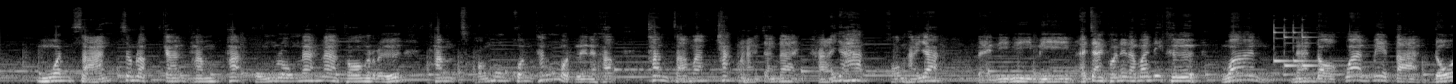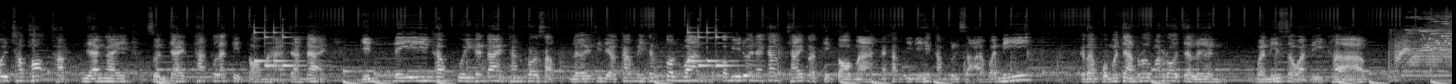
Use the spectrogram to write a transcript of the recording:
มวลสารสำหรับการทำพระผงลงหน้าหน้าทองหรือทำของมงคลทั้งหมดเลยนะครับ ท่านสามารถทักมาหาอาจารย์ได้ หายากของหายาก แต่นี่นี่มี อาจารย์คนแนะนำว่านี่คือว่านนะดอกว่านเมตตาโดยเฉพาะครับยังไงสนใจทักและติดต่อมาหาอาจารย์ได้ ยินดีครับคุยกันได้ทางโทรศัพท์เลยทีเดียวครับมีทั้งต้นว่านผมก็มีด้วยนะครับ ใช้ก็ติดต่อมานะครับยินดีให้คำปรึกษาวันนี้กระผมอาจารย์โรบโรจเจริญ วันนี้สวัสดีครับ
